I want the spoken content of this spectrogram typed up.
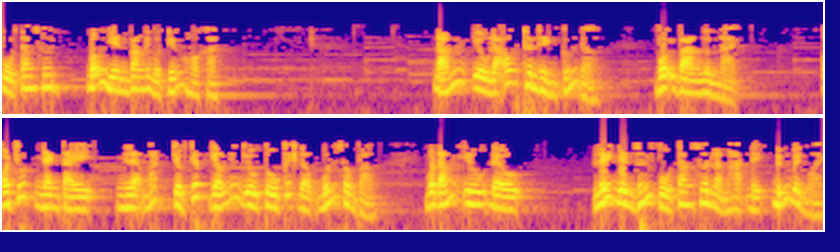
phủ Tam Sơn bỗng nhiên vang lên một tiếng hò khan. Đám yêu lão thân hình cứng đờ, vội vàng ngừng lại, có chút nhanh tay lẹ mắt trực tiếp kéo những yêu tu kích động muốn xông vào. Một đám yêu đều lấy biên giới phù Tăng Sơn làm hạn định đứng bên ngoài,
